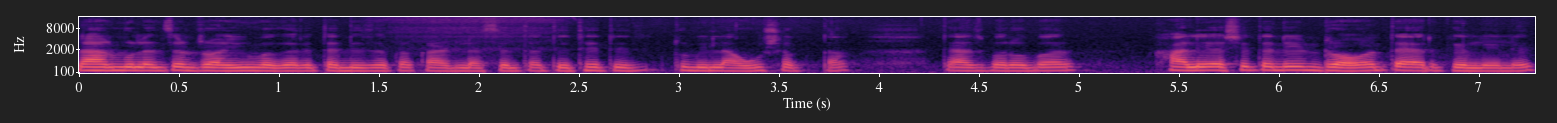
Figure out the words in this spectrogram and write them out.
लहान मुलांचं ड्रॉइंग वगैरे त्यांनी जर का काढलं असेल तर तिथे ते तुम्ही लावू शकता. त्याचबरोबर खाली असे त्यांनी ड्रॉवर तयार केलेले आहेत.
